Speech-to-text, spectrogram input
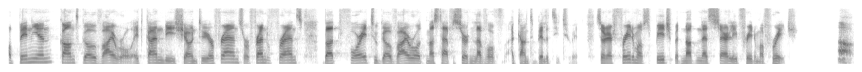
opinion can't go viral. It can be shown to your friends or friend of friends, but for it to go viral, it must have a certain level of accountability to it. So there's freedom of speech, but not necessarily freedom of reach. Oh,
